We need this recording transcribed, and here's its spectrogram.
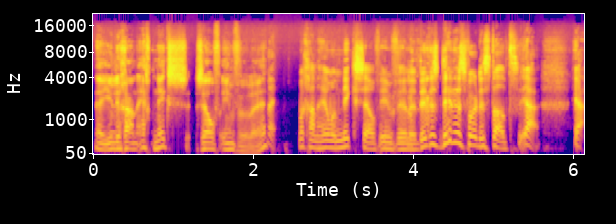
nee, jullie gaan echt niks zelf invullen, hè? Nee, we gaan helemaal niks zelf invullen. dit, is, dit is voor de stad. Ja, ja.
